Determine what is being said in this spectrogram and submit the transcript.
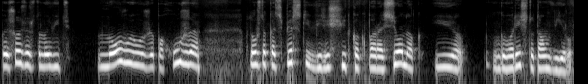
пришлось установить новую уже похуже. Потому что Касперский верещит, как поросенок, и говорит, что там вирус.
